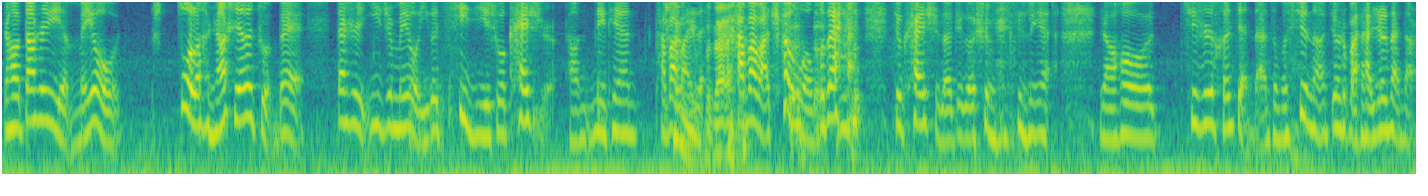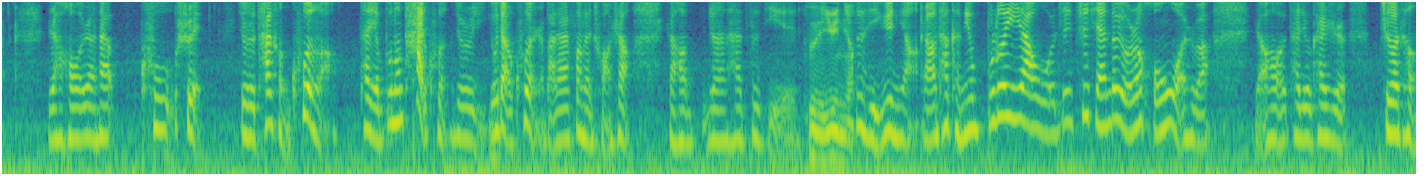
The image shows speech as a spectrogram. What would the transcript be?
然后当时也没有。做了很长时间的准备，但是一直没有一个契机说开始。然后那天他爸爸在，他爸爸趁我不在，就开始了这个睡眠训练。然后其实很简单，怎么训呢？就是把他扔在那儿，然后让他哭睡，就是他很困了。他也不能太困，就是有点困，把他放在床上，然后让他自己自己酝酿，自己酝酿。然后他肯定不乐意啊，我这之前都有人哄我是吧？然后他就开始折腾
